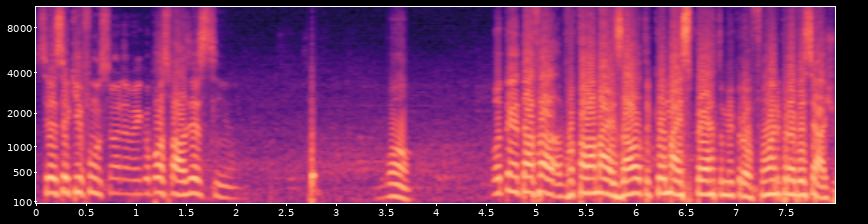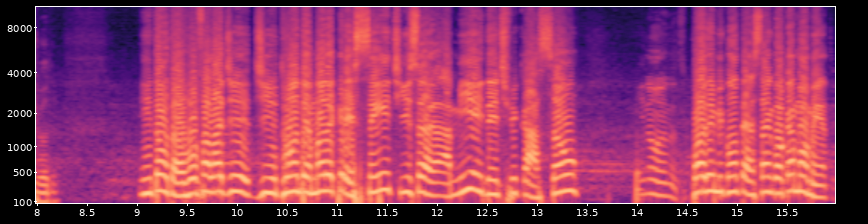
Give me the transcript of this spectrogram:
se esse aqui funciona também, que eu posso fazer assim. Bom, vou tentar falar, vou falar mais alto que eu mais perto do microfone para ver se ajuda. Então tá, eu vou falar de, de, de uma demanda crescente, isso é a minha identificação, e não, podem me contestar em qualquer momento.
